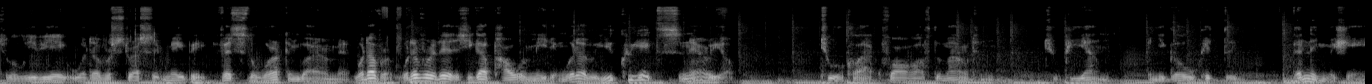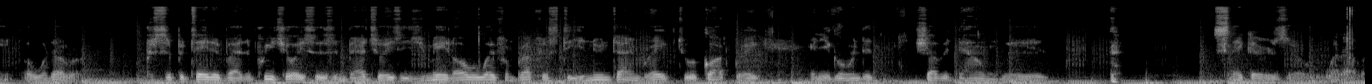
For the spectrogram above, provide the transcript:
to alleviate whatever stress it may be. If it's the work environment, whatever, whatever it is, you got a power meeting, whatever, you create the scenario. Two o'clock, fall off the mountain, 2 p.m., and you go hit the vending machine or whatever, precipitated by the pre choices and bad choices you made all the way from breakfast to your noontime break, two o'clock break, and you're going to shove it down with Snickers or whatever.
